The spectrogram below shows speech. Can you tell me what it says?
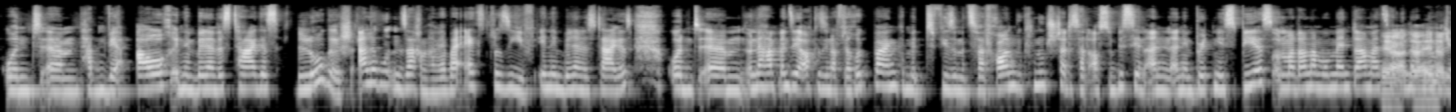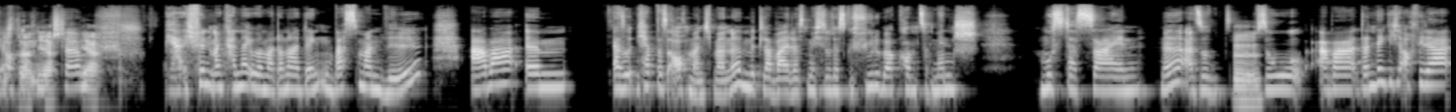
Und ähm, hatten wir auch in den Bildern des Tages, logisch, alle guten Sachen haben wir bei exklusiv in den Bildern des Tages. Und, ähm, und da hat man sie auch gesehen auf der Rückbank, mit, wie sie mit zwei Frauen geknutscht hat. Das hat auch so ein bisschen an, an den Britney Spears und Madonna-Moment damals ja, erinnert, da wo die auch dran. geknutscht haben. Ja. Ja, ich finde, man kann da über Madonna denken, was man will, aber ähm, also ich habe das auch manchmal, ne, mittlerweile, dass mich so das Gefühl überkommt, so Mensch, muss das sein, ne? Also mhm. so, aber dann denke ich auch wieder,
